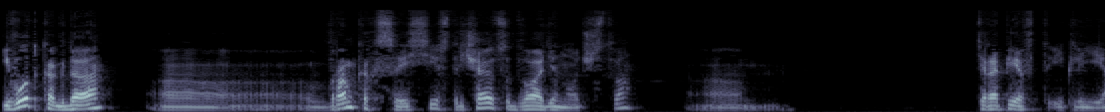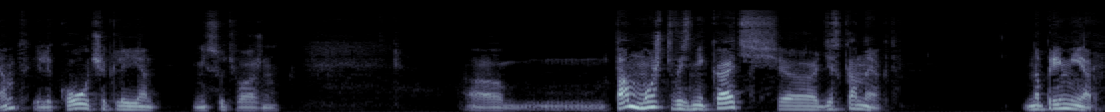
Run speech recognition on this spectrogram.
И вот когда а, в рамках сессии встречаются два одиночества. Терапевт и клиент, или коуч и клиент, не суть важно. Там может возникать э, дисконнект. Например,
